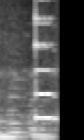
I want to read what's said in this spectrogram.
Música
